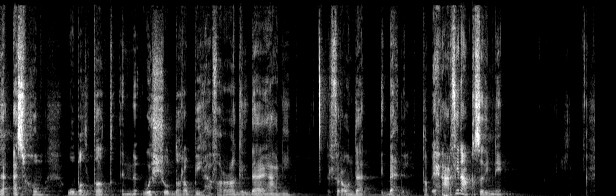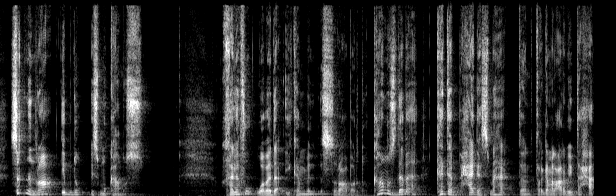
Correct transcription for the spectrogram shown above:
اسهم وبلطات إن وشه اتضرب بيها. فالراجل ده يعني الفرعون ده اتبهدل. طب إحنا عارفين عن القصة دي منين؟ سقننرع ابنه اسمه كاموس. خلفه وبدأ يكمل الصراع برضه. كاموس ده بقى كتب حاجة اسمها الترجمه العربي بتاعها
